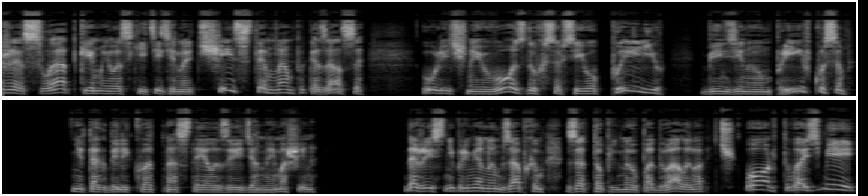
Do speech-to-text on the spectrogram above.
же сладким и восхитительно чистым нам показался уличный воздух со всей его пылью, бензиновым привкусом. Не так далеко от нас стояла заведенная машина. Даже с непременным запахом затопленного подвала, но, черт возьми,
